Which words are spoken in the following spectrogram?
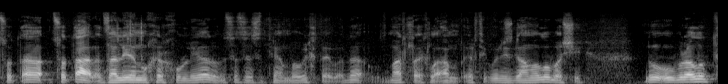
ცოტა ცოტა არა ძალიან უხერხულია როდესაც ესეთი ამბავი ხდება და მართლა ახლა ამ ერთი კვირის განმავლობაში ну უბრალოდ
